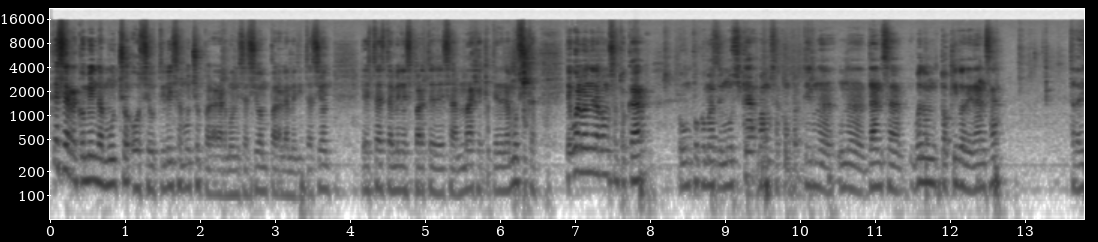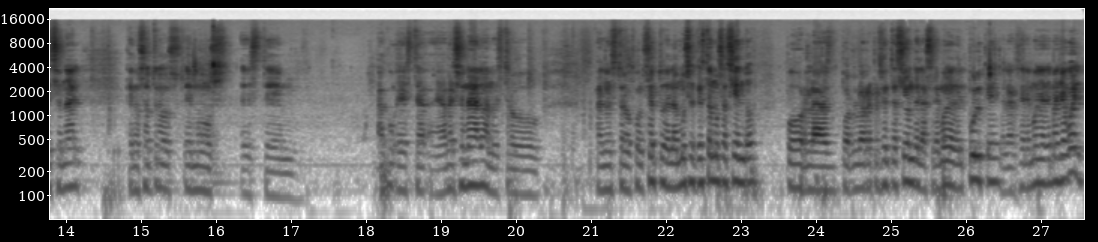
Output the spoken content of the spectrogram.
que se recomienda mucho o se utiliza mucho para la armonización, para la meditación. Esta es- también es parte de esa magia que tiene la música. De igual manera vamos a tocar un poco más de música, vamos a compartir una, una danza, bueno, un toquido de danza tradicional que nosotros hemos este, acu- este, aversionado a nuestro, a nuestro concepto de la música que estamos haciendo por la, por la representación de la ceremonia del pulque, de la ceremonia de Mayagüel.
